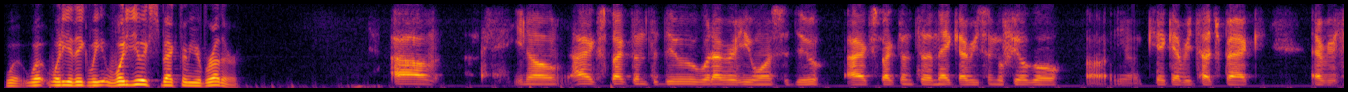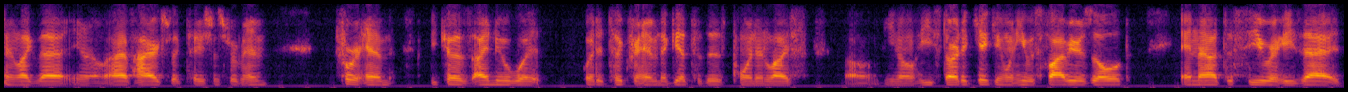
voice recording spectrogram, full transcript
What, what, what do you think? We, what do you expect from your brother? Um, you know, I expect him to do whatever he wants to do. I expect him to make every single field goal. Uh, you know, kick every touchback, everything like that. You know, I have high expectations from him, for him, because I knew what what it took for him to get to this point in life. Um, you know, he started kicking when he was five years old, and now to see where he's at,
